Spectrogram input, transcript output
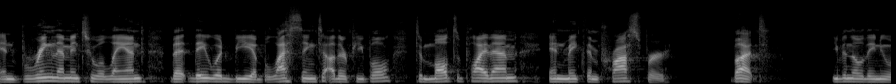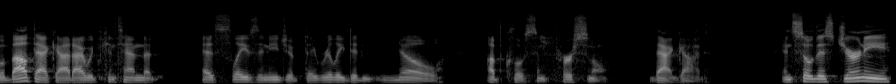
and bring them into a land that they would be a blessing to other people, to multiply them and make them prosper. But even though they knew about that God, I would contend that as slaves in Egypt, they really didn't know up close and personal that God. And so this journey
